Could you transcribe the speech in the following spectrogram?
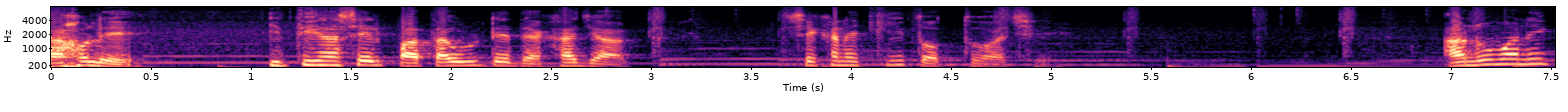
তাহলে ইতিহাসের পাতা উল্টে দেখা যাক, সেখানে কি তথ্য আছে। আনুমানিক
